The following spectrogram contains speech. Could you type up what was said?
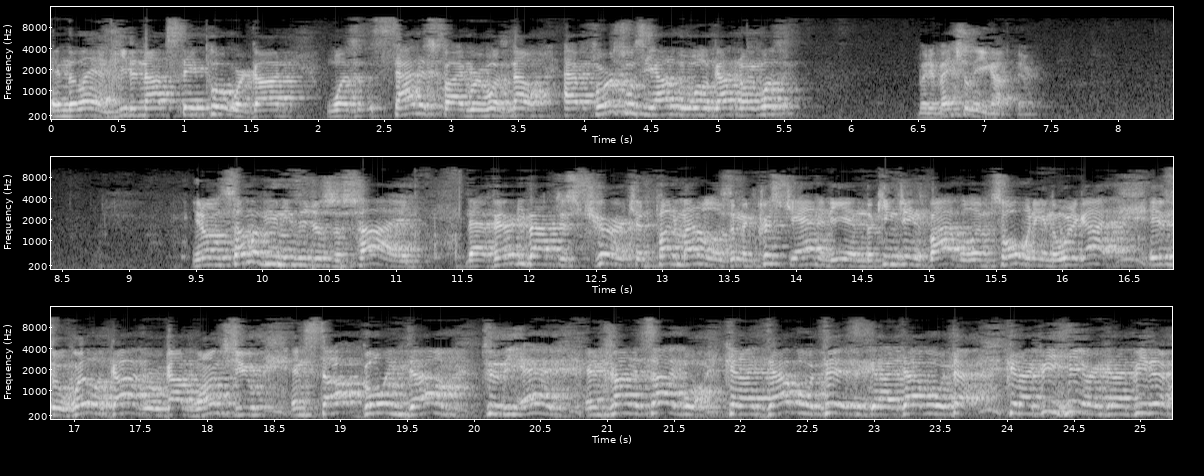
in the land. He did not stay put where God was satisfied where he was. Now, at first was he out of the will of God? No, he wasn't. But eventually he got there. You know, some of you need to just decide that Verity Baptist Church and fundamentalism and Christianity and the King James Bible and soul winning and the Word of God is the will of God where God wants you and stop going down to the edge and trying to decide, well, can I dabble with this and can I dabble with that? Can I be here and can I be there?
